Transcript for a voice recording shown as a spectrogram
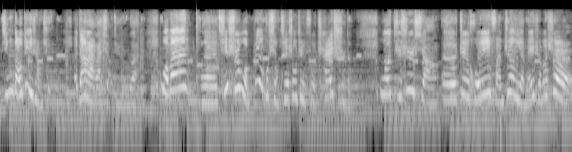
惊到地上去。呃，当然了，小鸡墩墩，我们呃，其实我并不想接收这份差事的，我只是想，呃，这回反正也没什么事儿，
